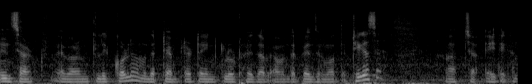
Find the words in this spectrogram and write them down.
ইনসার্ট এবার আমি ক্লিক করলে আমাদের টেমপ্লেটটা ইনক্লুড হয়ে যাবে আমাদের পেজের মধ্যে, ঠিক আছে? আচ্ছা এই দেখেন।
